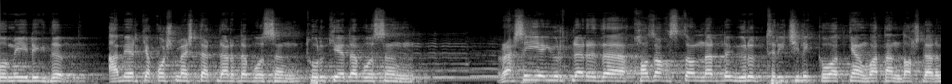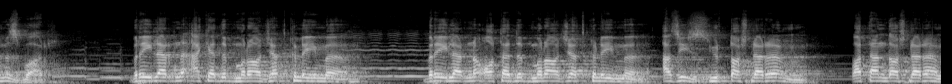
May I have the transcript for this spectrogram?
bo'lmaylik deb amerika qo'shma shtatlarida bo'lsin turkiyada bo'lsin rossiya yurtlarida qozog'istonlarda yurib tirikchilik qilayotgan vatandoshlarimiz bor. Biringlarni aka deb murojaat qilaymi? Biraylarni ota deb murojaat qilaymi aziz yurtdoshlarim vatandoshlarim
